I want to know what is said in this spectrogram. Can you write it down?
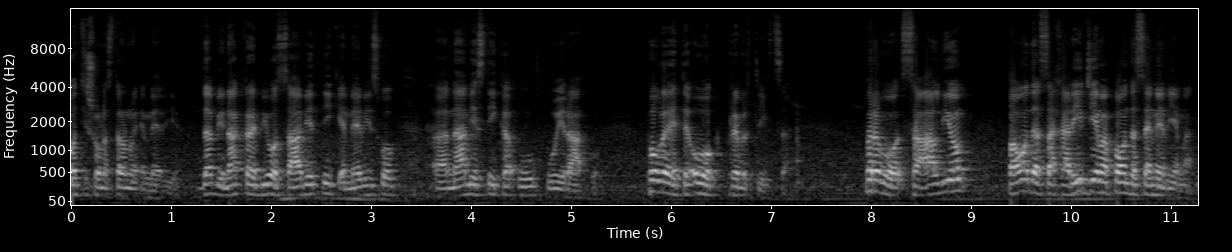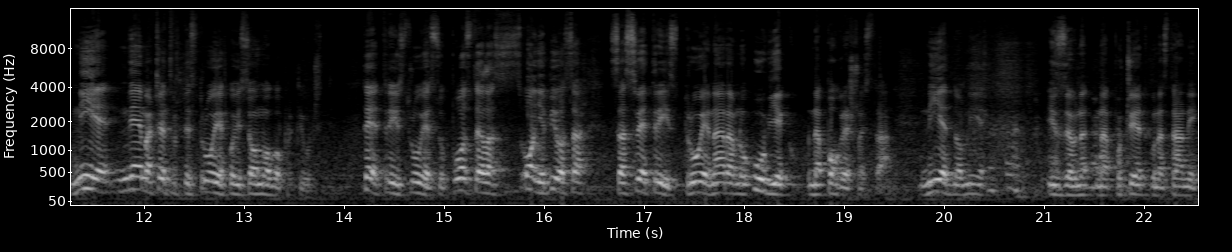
Otišao na stranu Emelije, Da bi na kraj bio savjetnik Emevijskog namjesnika u, u Iraku. Pogledajte ovog prevrtljivca. Prvo sa Alijom, pa onda sa Haridžijama, pa onda sa Emelijama. Nije, nema četvrte struje koji se on mogao priključiti te tri struje su postojala, on je bio sa, sa sve tri struje, naravno uvijek na pogrešnoj strani. Nijedno nije izuzev na, na početku na strani,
